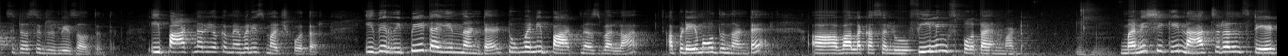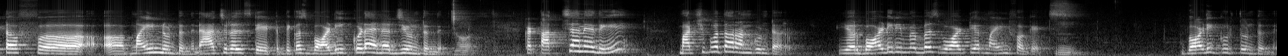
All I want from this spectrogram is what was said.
ఆక్సిటోసిన్ రిలీజ్ అవుతుంది. ఈ పార్ట్నర్ యొక్క మెమరీస్ మర్చిపోతారు. ఇది రిపీట్ అయ్యిందంటే టూ మెనీ పార్ట్నర్స్ వల్ల అప్పుడు ఏమవుతుందంటే వాళ్ళకి అసలు ఫీలింగ్స్ పోతాయన్నమాట. మనిషికి న్యాచురల్ స్టేట్ ఆఫ్ మైండ్ ఉంటుంది. న్యాచురల్ స్టేట్ బికాస్ బాడీకి కూడా ఎనర్జీ ఉంటుంది. టచ్ అనేది మర్చిపోతారు అనుకుంటారు. Your body remembers what your mind forgets. బాడీకి గుర్తుంటుంది.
